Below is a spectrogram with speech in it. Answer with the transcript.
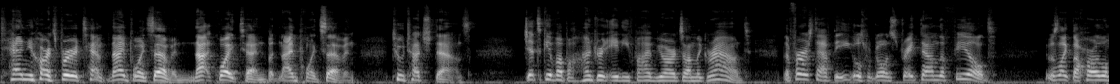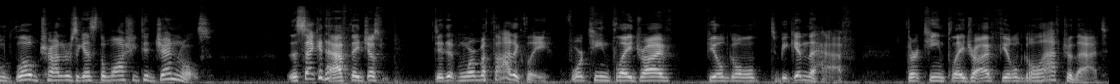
10 yards per attempt, 9.7. Not quite 10, but 9.7. Two touchdowns. Jets give up 185 yards on the ground. The first half, the Eagles were going straight down the field. It was like the Harlem Globetrotters against the Washington Generals. The second half, they just did it more methodically. 14 play drive, field goal to begin the half. 13 play drive, field goal after that.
